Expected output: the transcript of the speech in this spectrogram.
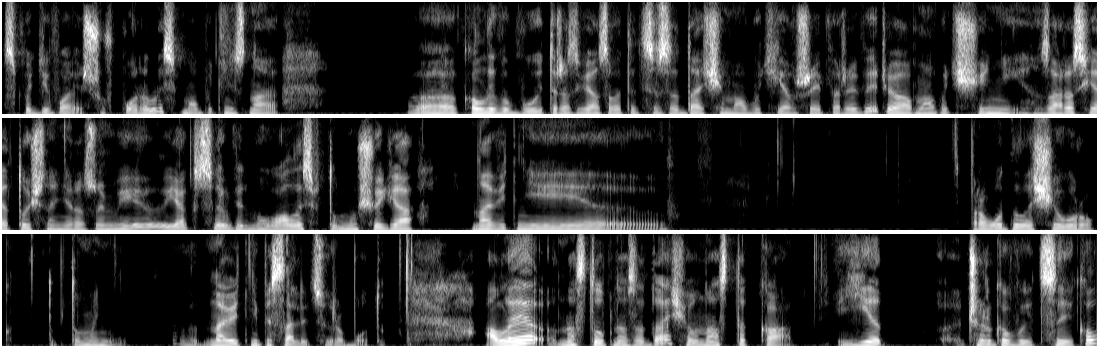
Сподіваюсь, що впорались, мабуть, не знаю, е, коли ви будете розв'язувати ці задачі, мабуть, я вже перевірю, а мабуть, ще ні. Зараз я точно не розумію, як це відбувалось, тому що я навіть не проводила ще урок. Тобто ми навіть не писали цю роботу. Але наступна задача у нас така: є черговий цикл.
